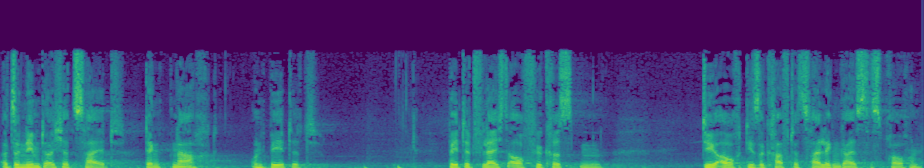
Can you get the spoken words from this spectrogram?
Also nehmt euch jetzt Zeit, denkt nach und betet. Betet vielleicht auch für Christen, die auch diese Kraft des Heiligen Geistes brauchen,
